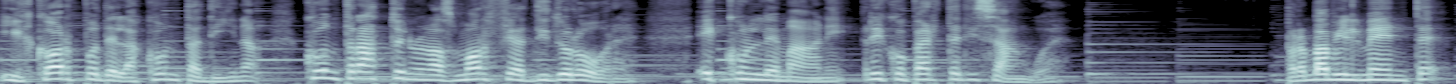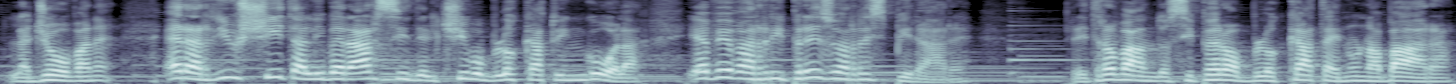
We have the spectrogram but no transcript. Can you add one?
il corpo della contadina contratto in una smorfia di dolore e con le mani ricoperte di sangue. Probabilmente la giovane era riuscita a liberarsi del cibo bloccato in gola e aveva ripreso a respirare, Ritrovandosi però bloccata in una bara,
